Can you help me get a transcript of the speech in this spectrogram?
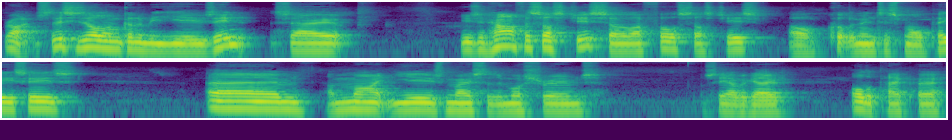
Right, so this is all I'm going to be using. So, using half the sausages, so I'll have four sausages. I'll cut them into small pieces. Um, I might use most of the mushrooms. We'll see how we go. All the pepper.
